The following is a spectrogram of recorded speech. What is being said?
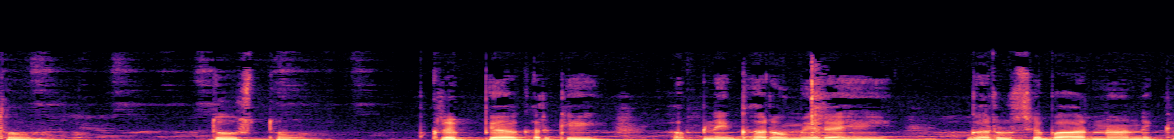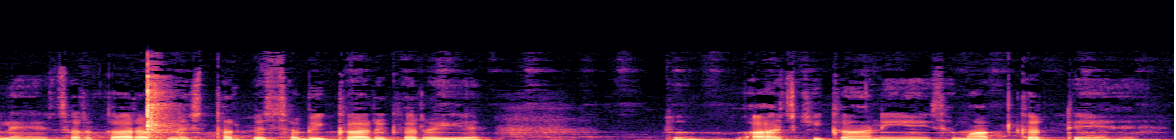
तो दोस्तों, कृपया करके अपने घरों में रहें घरों से बाहर ना निकलें सरकार अपने स्तर पे सभी कार्य कर रही है। तो आज की कहानी यहीं समाप्त करते हैं।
